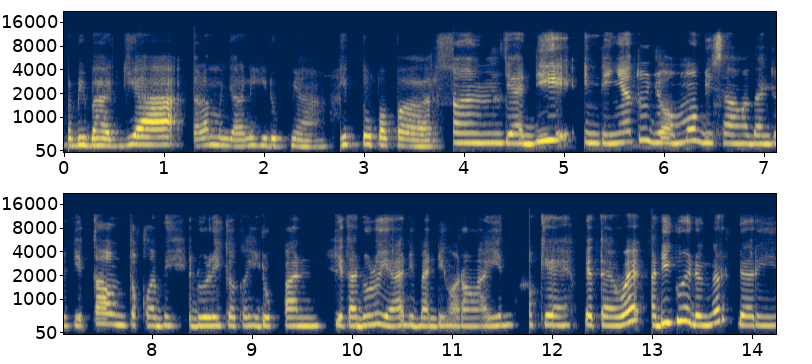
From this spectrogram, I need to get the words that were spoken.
lebih bahagia dalam menjalani hidupnya. Gitu, Poppers. Um, jadi intinya tuh Jomo bisa ngebantu kita untuk lebih peduli ke kehidupan kita dulu ya dibanding orang lain. Oke, BTW, tadi gue denger dari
